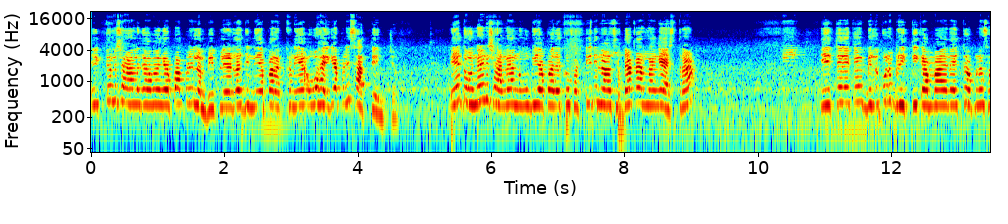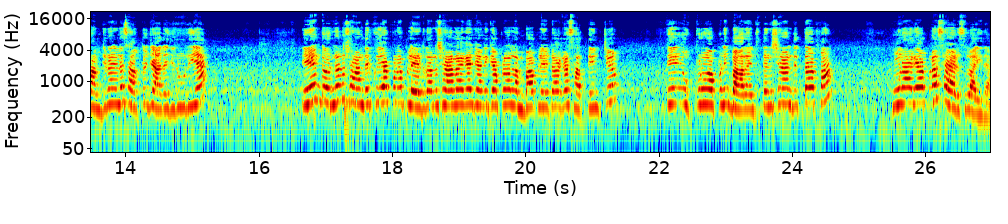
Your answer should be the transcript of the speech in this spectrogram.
ਇੱਕ ਨਿਸ਼ਾਨ ਲਗਾਵਾਂਗੇ, ਆਪਾਂ ਆਪਣੀ ਲੰਬੀ ਪਲੇਟ ਦਾ ਜਿੰਨੀ ਆਪਾਂ ਰੱਖਣੀ ਆ ਉਹ ਹੈਗੀ ਆਪਣੀ 7 ਇੰਚ। ਇਹ ਦੋਨੇ ਨਿਸ਼ਾਨਾਂ ਨੂੰ ਵੀ ਆਪਾਂ ਦੇਖੋ, ਫੱਟੀ ਦੇ ਨਾਲ ਸਿੱਧਾ ਕਰ ਲਾਂਗੇ ਇਸ ਤਰ੍ਹਾਂ। ਇੱਥੇ ਦੇਖੋ ਬਿਲਕੁਲ ਬਰੀਕੀ ਕੰਮ ਆਇਆ ਦਾ ਇੱਥੋਂ ਆਪਣਾ ਸਮਝਣਾ ਜਿਹੜਾ ਸਭ ਤੋਂ ਜ਼ਿਆਦਾ ਜ਼ਰੂਰੀ ਹੈ। ਇਹ ਦੋਨੋਂ ਨਿਸ਼ਾਨ ਦੇਖੋ, ਇਹ ਆਪਣਾ ਪਲੇਟ ਦਾ ਨਿਸ਼ਾਨ ਹੈਗਾ, ਯਾਨੀ ਕਿ ਆਪਣਾ ਲੰਬਾ ਪਲੇਟ ਹੈਗਾ 7 ਇੰਚ ਤੇ ਉੱਪਰੋਂ ਆਪਣੀ 12 ਇੰਚ ਤੇ ਨਿਸ਼ਾਨ ਦਿੱਤਾ ਆਪਾਂ। ਹੁਣ ਆ ਗਿਆ ਆਪਣਾ ਸਾਈਡ ਸਲਾਈ ਦਾ।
